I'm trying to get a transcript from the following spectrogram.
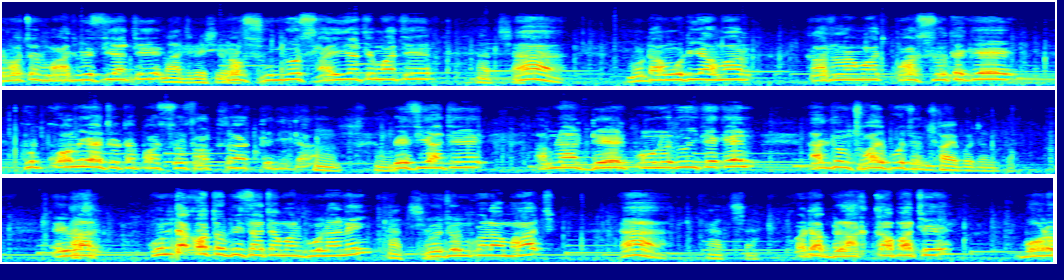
এবছর মাছ বেশি আছে। মাছ বেশি এবং সুন্দর সাইজ আছে মাছের। আচ্ছা। হ্যাঁ মোটামুটি আমার কাতলা মাছ পাঁচশো থেকে খুব কমই আছে ওটা পাঁচশো সাতশো এক কেজিটা বেশি আছে। আপনার দেড় পৌনে দুই থেকে একদম ছয় পর্যন্ত। ছয় পর্যন্ত। এবার কোনটা কত পিস আছে আমার গোনা নেই? আচ্ছা। ওজন করা মাছ হ্যাঁ? আচ্ছা। ওটা ব্ল্যাক কাপ আছে বড়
